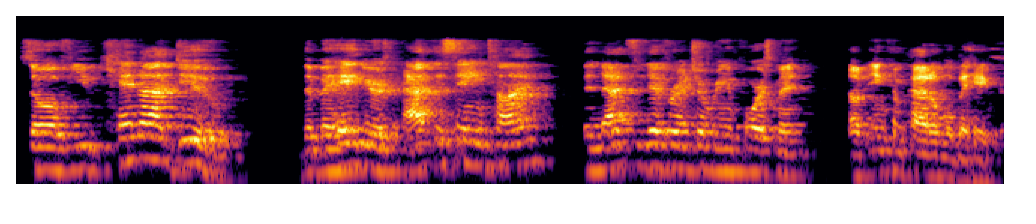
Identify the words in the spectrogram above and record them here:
So if you cannot do the behaviors at the same time, then that's the differential reinforcement of incompatible behavior.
